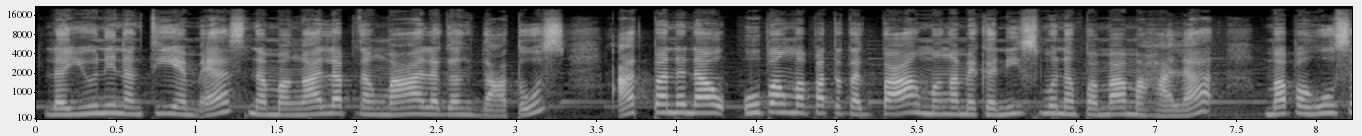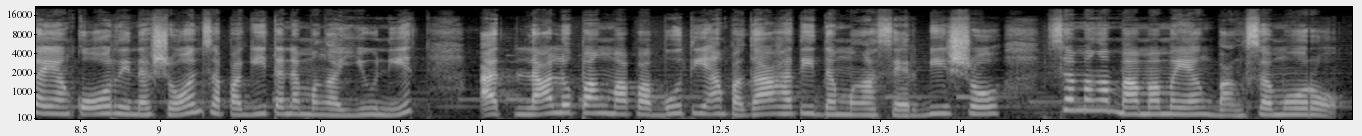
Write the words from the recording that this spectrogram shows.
layunin ng TMS na mangalap ng mahalagang datos at pananaw upang mapatatag pa ang mga mekanismo ng pamamahala, mapahusay ang koordinasyon sa pagitan ng mga unit at lalo pang mapabuti ang paghahatid ng mga serbisyo sa mga mamamayang bangsamoro.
